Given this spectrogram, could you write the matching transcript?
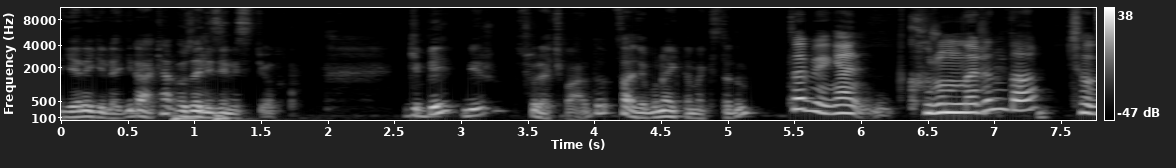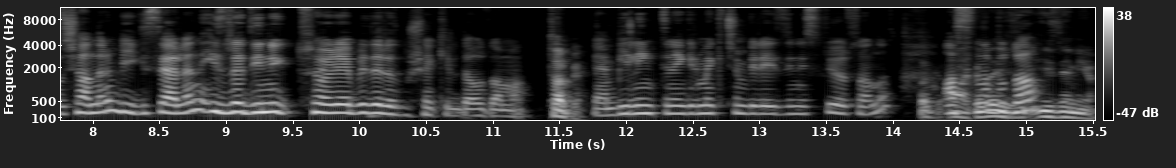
yere bile girerken özel izin istiyorduk. Gibi bir süreç vardı. Sadece bunu eklemek istedim. Tabii yani kurumların da çalışanların bilgisayarlarını izlediğini söyleyebiliriz bu şekilde o zaman. Tabii. Yani bir LinkedIn'e girmek için bir izin istiyorsanız tabii. Aslında bu da- izle- izleniyor.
